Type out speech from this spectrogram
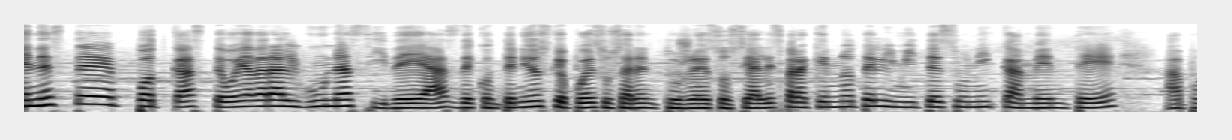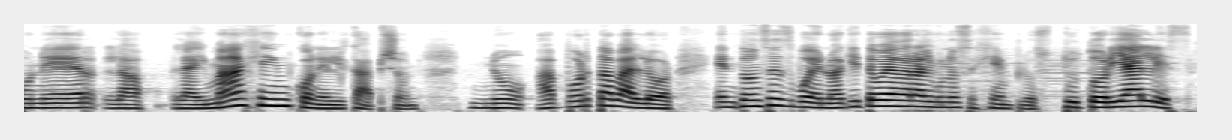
En este podcast te voy a dar algunas ideas de contenidos que puedes usar en tus redes sociales para que no te limites únicamente a poner la, imagen con el caption. No, aporta valor. Entonces, bueno, aquí te voy a dar algunos ejemplos. Tutoriales.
